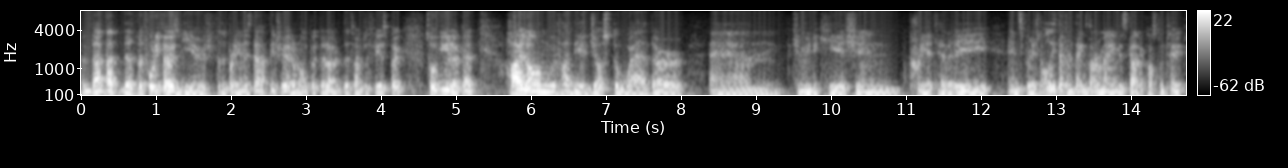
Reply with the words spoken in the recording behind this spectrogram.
And that that the, the forty thousand years for the brain is definitely true. I don't know about the the terms of Facebook. So if you look at how long we've had to adjust the weather, um, communication, creativity, inspiration, all these different things that our mind has got accustomed to,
